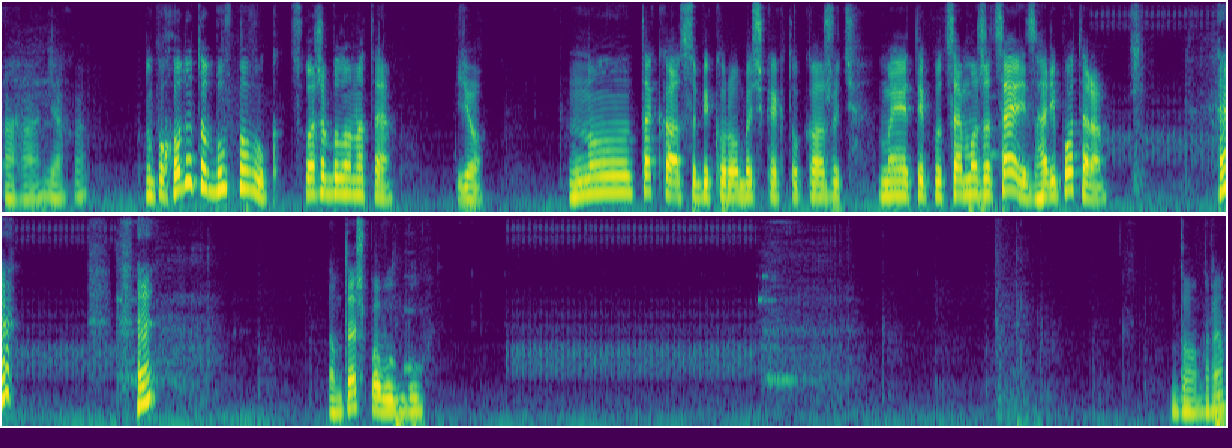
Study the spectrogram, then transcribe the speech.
Ага, дякую. Ну, походу, то був павук. Схоже було на те. Йо. Ну, така собі коробочка, як то кажуть. Ми, типу, це може це із Гаррі Поттера? Хе? Там теж павук був. Добре.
